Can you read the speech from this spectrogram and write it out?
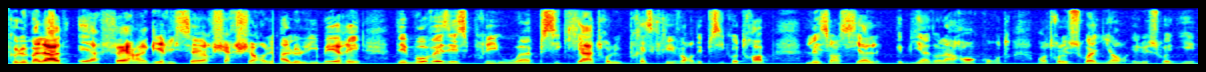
que le malade ait affaire à un guérisseur cherchant à le libérer des mauvais esprits ou un psychiatre lui prescrivant des psychotropes, l'essentiel est bien dans la rencontre entre le soignant et le soigné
